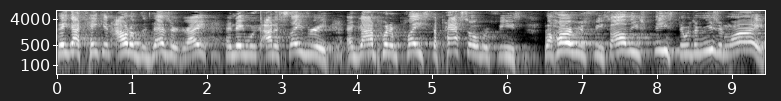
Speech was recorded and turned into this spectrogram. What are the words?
They got taken out of the desert, right? And they were out of slavery. And God put in place the Passover feast, the harvest feast, all these feasts. There was a reason why.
